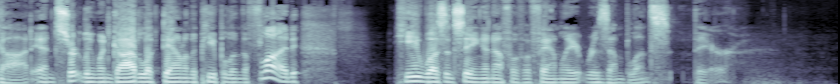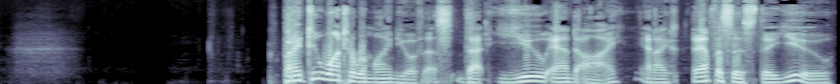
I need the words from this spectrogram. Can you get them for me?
God. And certainly when God looked down on the people in the flood, he wasn't seeing enough of a family resemblance there. But I do want to remind you of this that you and I, and I emphasis the you,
